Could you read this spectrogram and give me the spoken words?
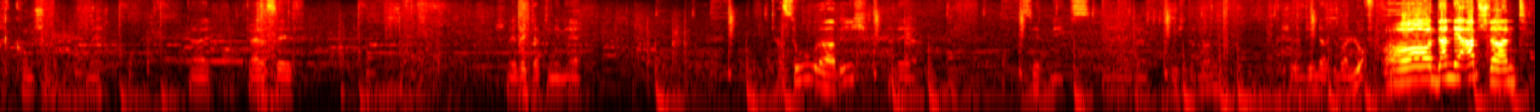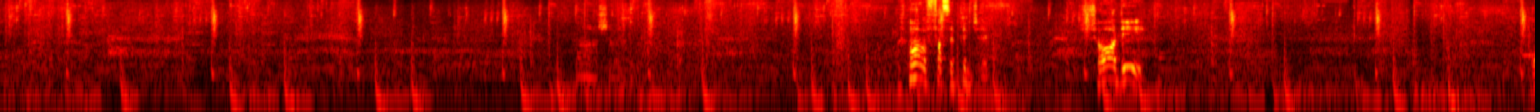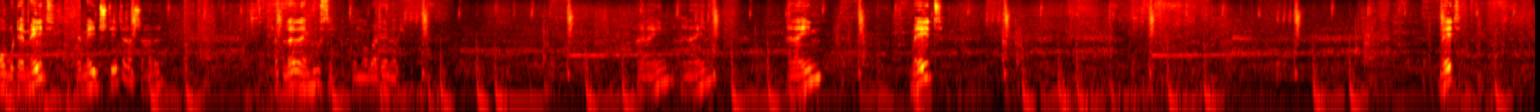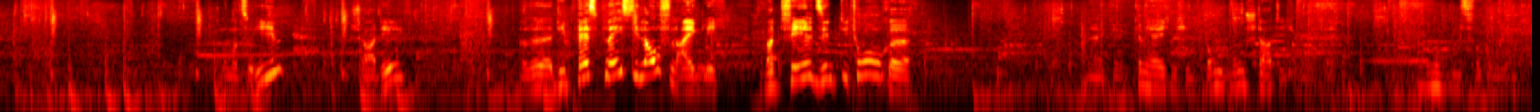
Ach komm schon. Nee. Geil. Geiler Safe. Schnell weg das Ding, ey. Hast du oder hab ich? Hat er. Passiert nichts. Ja, bleib ruhig dran. Schön den da über Luft. Oh, und dann der Abstand. Ah, schade. Oh, fast der Pinch, ey. Schade. Oh, der Mate. Der Mate steht da, schade. Ich habe leider den Boost nicht bekommen, aber den habe ich bekommen. Einer hin, einer hin. Einer hin. Mate. Mate. Nochmal zu ihm. Schade. Also die Pass-Plays, die laufen eigentlich. Was fehlt, sind die Tore. Okay, kann ich eigentlich nicht hin. Warum, warum starte ich überhaupt, ey? Einfach nur Boost vergolden.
